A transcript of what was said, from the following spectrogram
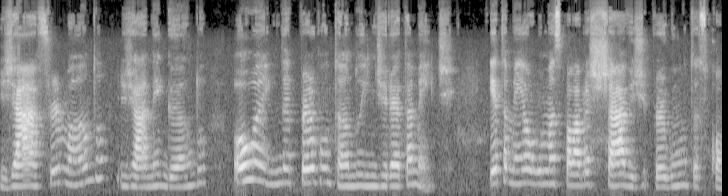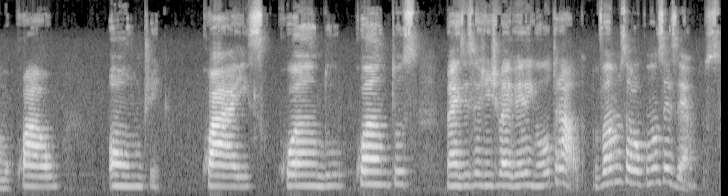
já afirmando, já negando ou ainda perguntando indiretamente. E também algumas palavras-chave de perguntas como qual, onde, quais, quando, quantos, mas isso a gente vai ver em outra aula. Vamos a alguns exemplos.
